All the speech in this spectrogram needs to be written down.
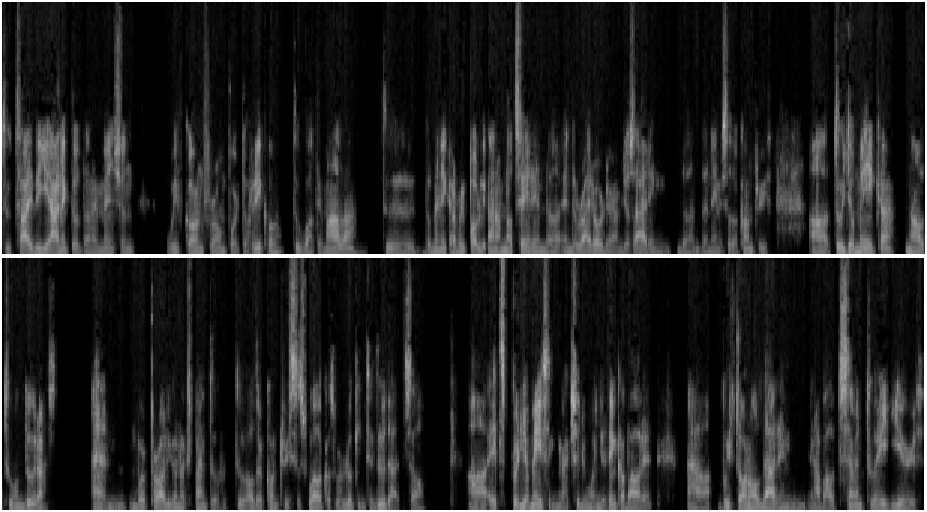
to tie the anecdote that I mentioned, we've gone from Puerto Rico to Guatemala to Dominican Republic, and I'm not saying in the in the right order. I'm just adding the, the names of the countries uh, to Jamaica, now to Honduras, and we're probably going to expand to to other countries as well because we're looking to do that. So uh, it's pretty amazing actually when you think about it. Uh, we've done all that in in about seven to eight years,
